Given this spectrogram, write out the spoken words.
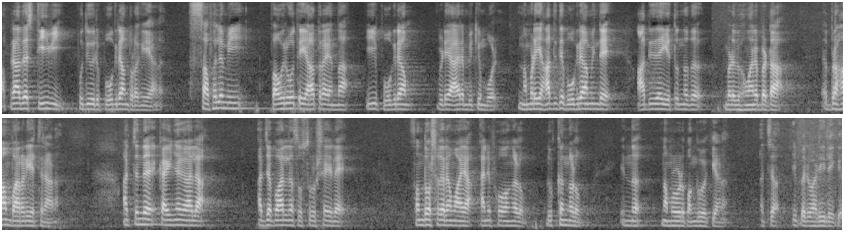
അപ്നാദേശ് ടി വി പുതിയൊരു പ്രോഗ്രാം തുടങ്ങുകയാണ്. സഫലമി പൗരോത്യ യാത്ര എന്ന ഈ പ്രോഗ്രാം ഇവിടെ ആരംഭിക്കുമ്പോൾ നമ്മുടെ ഈ ആദ്യത്തെ പ്രോഗ്രാമിന്റെ ആദ്യതായി എത്തുന്നത് നമ്മുടെ ബഹുമാനപ്പെട്ട എബ്രഹാം പാറടി അച്ഛനാണ്. അച്ഛന്റെ കഴിഞ്ഞകാല അജപാലന ശുശ്രൂഷയിലെ സന്തോഷകരമായ അനുഭവങ്ങളും ദുഃഖങ്ങളും ഇന്ന് നമ്മളോട് പങ്കുവെക്കുകയാണ്. അച്ഛ ഈ പരിപാടിയിലേക്ക്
